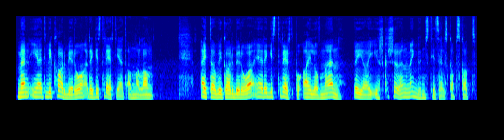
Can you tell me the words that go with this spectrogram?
men i et vikarbyrå registrert i et annet land. Et av vikarbyråene er registrert på Isle of Man, øya i Irskesjøen med gunstig selskapsskatt.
